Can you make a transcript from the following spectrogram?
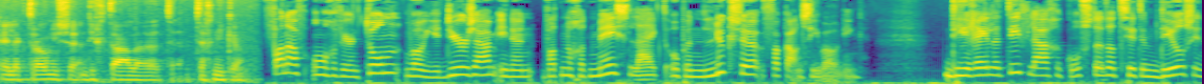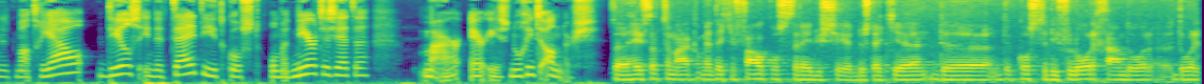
elektronische en digitale te technieken. Vanaf ongeveer een ton woon je duurzaam in een wat nog het meest lijkt op een luxe vakantiewoning. Die relatief lage kosten, dat zit hem deels in het materiaal, deels in de tijd die het kost om het neer te zetten. Maar er is nog iets anders. Het heeft ook te maken met dat je faalkosten reduceert. Dus dat je de, de kosten die verloren gaan door, door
